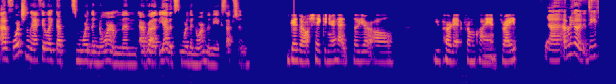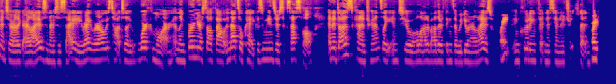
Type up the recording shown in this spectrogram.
Unfortunately, I feel like that's more the norm than, uh, yeah, that's more the norm than the exception. You guys are all shaking your heads, so you're all, you've heard it from clients, right? Yeah, I'm gonna go deep into our like our lives and our society, right? We're always taught to like work more and like burn yourself out, and that's okay because it means you're successful. And it does kind of translate into a lot of other things that we do in our lives, right? Including fitness and nutrition. Right.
